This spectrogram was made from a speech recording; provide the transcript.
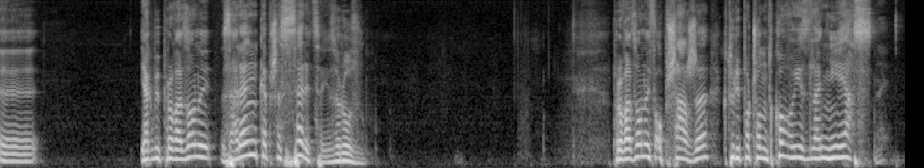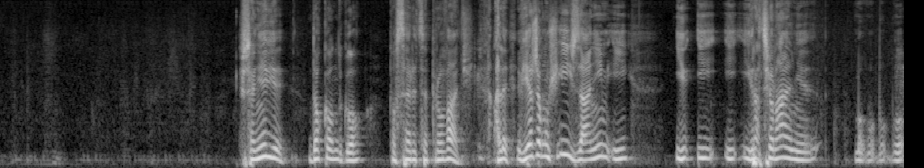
E, jakby prowadzony za rękę przez serce jest rozum. Prowadzony w obszarze, który początkowo jest dla niejasny. Jeszcze nie wie, dokąd go to serce prowadzi. Ale wie, że musi iść za nim i, i, i, i, i racjonalnie, bo, bo, bo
